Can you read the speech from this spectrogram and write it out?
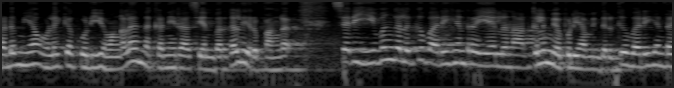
கடுமையாக உழைக்கக்கூடியவங்களை இந்த கன்னிராசி என்பர்கள் இருப்பாங்க. சரி இவங்களுக்கு வருகின்ற ஏழு நாட்களும் எப்படி அமைந்திருக்கு? வருகின்ற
